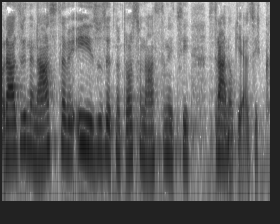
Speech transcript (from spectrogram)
razredne nastave i izuzetno to su nastavnici stranog jezika.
